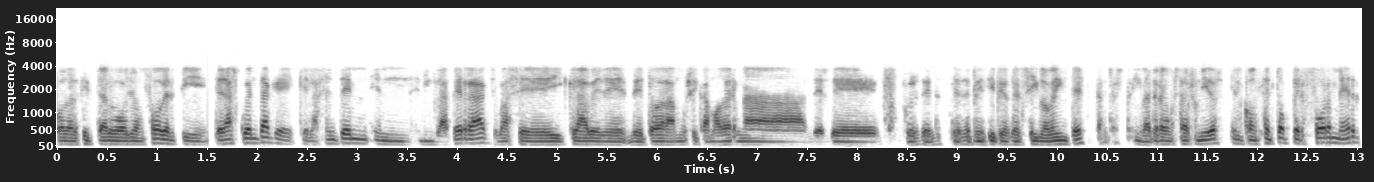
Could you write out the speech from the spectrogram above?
por decirte algo, John Fogerty, te das cuenta que, que la gente en, en- en Inglaterra, base y clave de, toda la música moderna desde, pues de- desde principios del siglo XX, tanto Inglaterra como Estados Unidos, el concepto performer,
